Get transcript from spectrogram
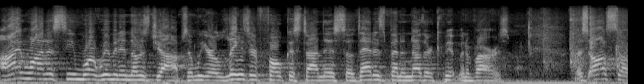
I want to see more women in those jobs, and we are laser focused on this, so that has been another commitment of ours. There's also.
